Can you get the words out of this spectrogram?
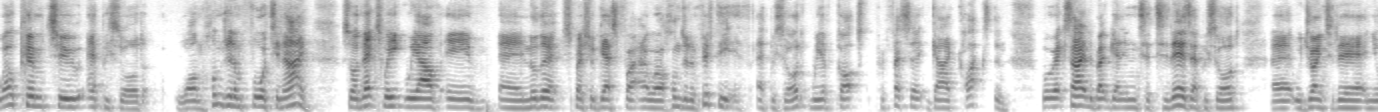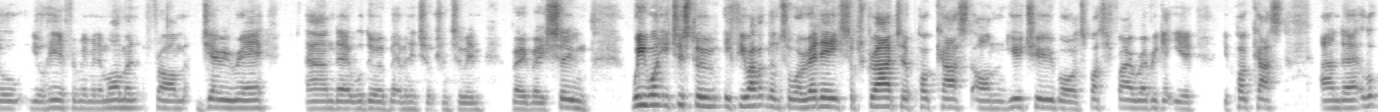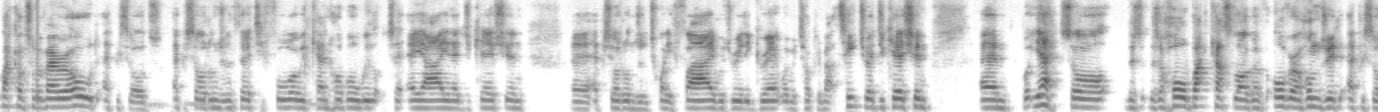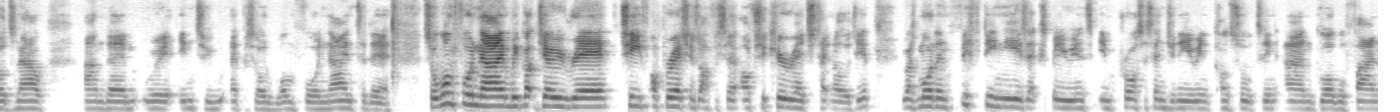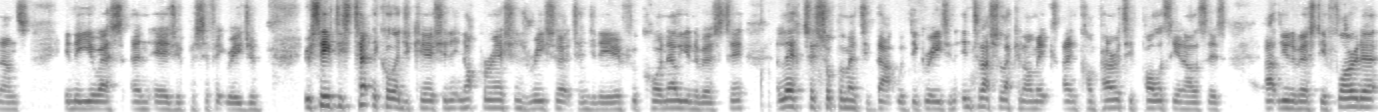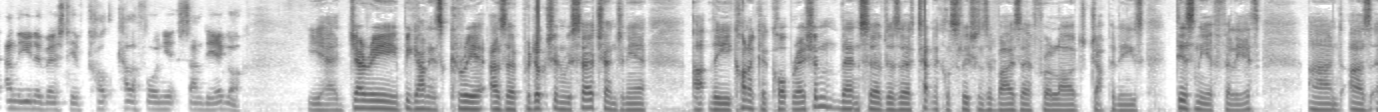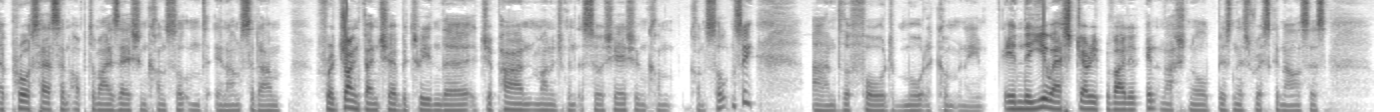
Welcome to episode 149. So next week we have a, another special guest for our 150th episode. We have got Professor Guy Claxton. But we're excited about getting into today's episode. Uh, we're joined today, and you'll you'll hear from him in a moment from Jerry Ray, and uh, we'll do a bit of an introduction to him very very soon. We want you just to, if you haven't done so already, subscribe to the podcast on YouTube or on Spotify, wherever you get your your podcast and uh, look back on some of our old episodes. Episode 134 with Ken Hubble, we looked at AI in education. Uh, episode 125 was really great when we're talking about teacher education. Um, but yeah, so there's there's a whole back catalogue of over 100 episodes now and um, we're into episode 149 today. So 149, we've got Jerry Ray, Chief Operations Officer of SecureAge Technology, who has more than 15 years experience in process engineering, consulting and global finance in the US and Asia Pacific region. He received his technical education in operations research engineering from Cornell University and later supplemented that with degrees in international economics and comparative policy analysis at the University of Florida and the University of California, San Diego. Yeah, Jerry began his career as a production research engineer at the Konica Corporation, then served as a technical solutions advisor for a large Japanese Disney affiliate, and as a process and optimization consultant in Amsterdam for a joint venture between the Japan Management Association Con- Consultancy and the Ford Motor Company. In the US, Jerry provided international business risk analysis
